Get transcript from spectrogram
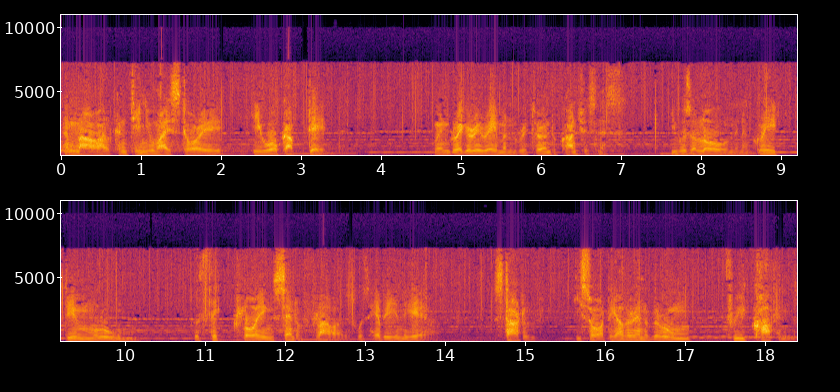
And now I'll continue my story. He woke up dead. When Gregory Raymond returned to consciousness, he was alone in a great dim room. The thick, cloying scent of flowers was heavy in the air. Startled, he saw at the other end of the room three coffins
